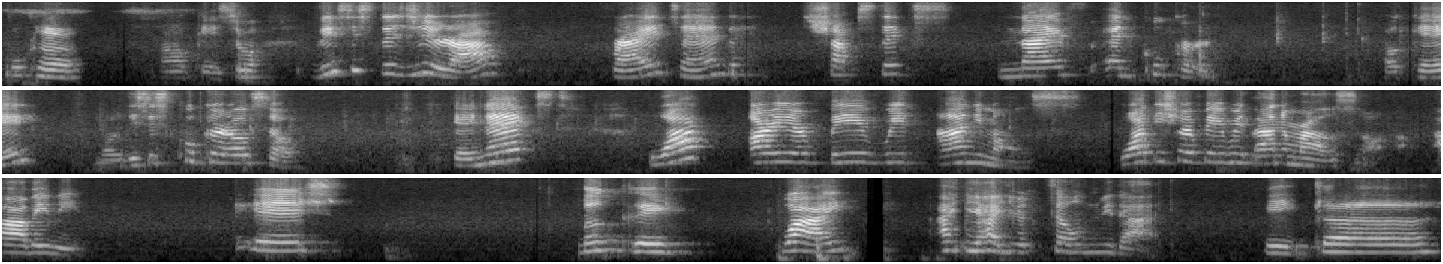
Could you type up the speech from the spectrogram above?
Cooker. Okay, so this is the giraffe, frightened, chopsticks, knife, and cooker. Okay, well, this is cooker also. Okay, next. What are your favorite animals? What is your favorite animals, uh, baby? Is monkey. Why? Ah, yeah, you told me that. Because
